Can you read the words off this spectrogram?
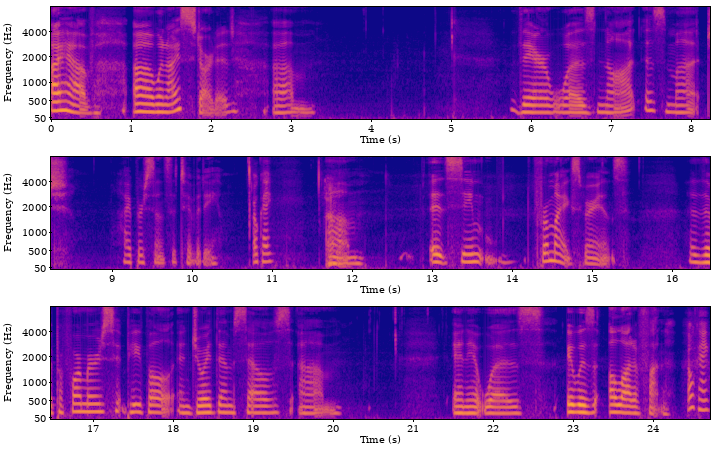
I have. Uh, when I started, um, there was not as much hypersensitivity. Okay. Oh. Um, it seemed, from my experience, the performers, people enjoyed themselves, um, and it was it was a lot of fun. Okay.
